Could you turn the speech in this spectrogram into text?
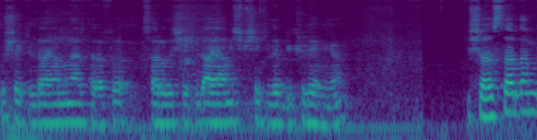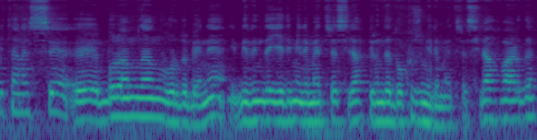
Bu şekilde ayağımın her tarafı sarılı şekilde ayağım hiçbir şekilde bükülemiyor. Şahıslardan bir tanesi e, buramdan vurdu beni. Birinde 7 mm silah, birinde 9 mm silah vardı.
